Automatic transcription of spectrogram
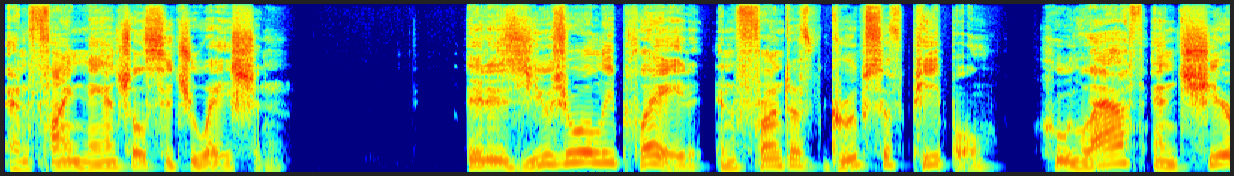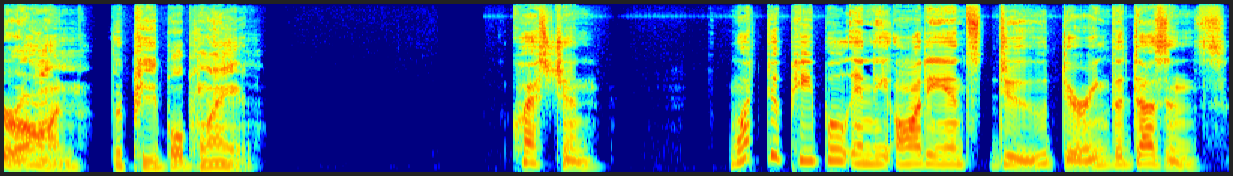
and financial situation. It is usually played in front of groups of people who laugh and cheer on the people playing. Question. What do people in the audience do during the dozens?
